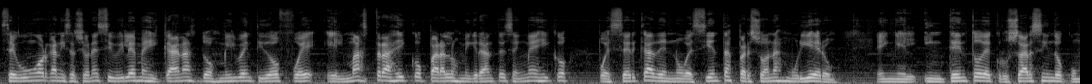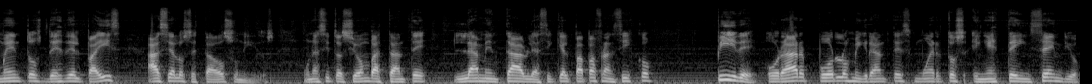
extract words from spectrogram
Según organizaciones civiles mexicanas, 2022 fue el más trágico para los migrantes en México, pues cerca de 900 personas murieron en el intento de cruzar sin documentos desde el país hacia los Estados Unidos. Una situación bastante lamentable, así que el Papa Francisco pide orar por los migrantes muertos en este incendio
